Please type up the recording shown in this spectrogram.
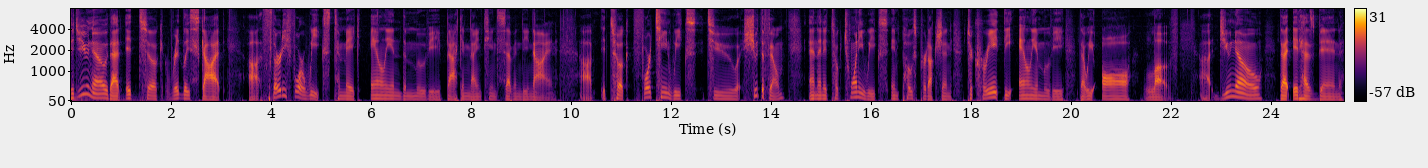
Did you know that it took Ridley Scott uh, 34 weeks to make Alien the movie back in 1979? Uh, it took 14 weeks to shoot the film, and then it took 20 weeks in post production to create the Alien movie that we all love. Uh, do you know that it has been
